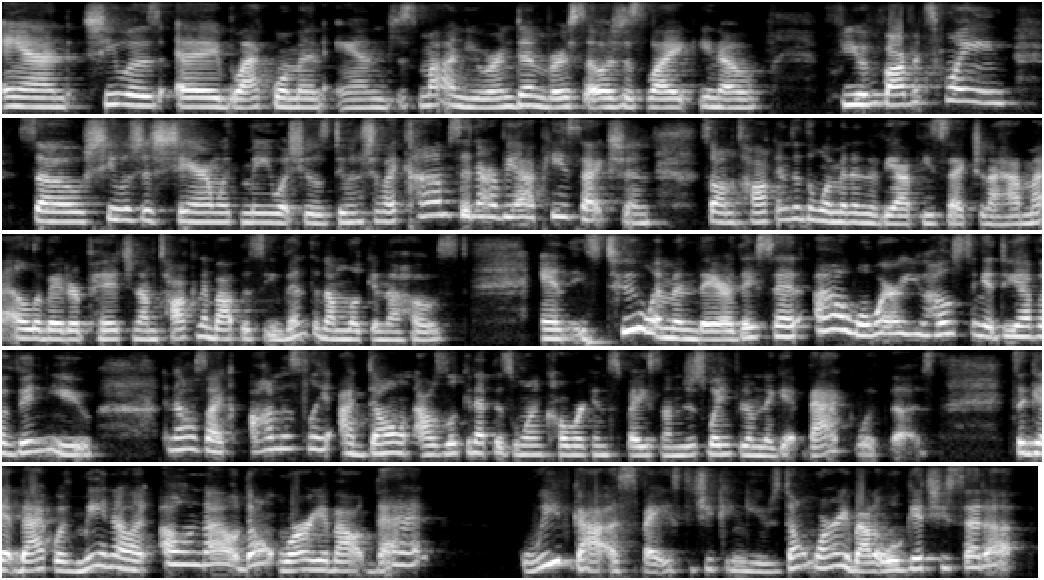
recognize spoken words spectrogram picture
and she was a black woman and just mind you were in denver so it was just like you know few and far between. So she was just sharing with me what she was doing. She's like, come sit in our VIP section. So I'm talking to the women in the VIP section. I have my elevator pitch and I'm talking about this event that I'm looking to host. And these two women there, they said, Oh, well, where are you hosting it? Do you have a venue? And I was like, honestly, I don't. I was looking at this one co-working space and I'm just waiting for them to get back with us, to get back with me. And they're like, oh no, don't worry about that. We've got a space that you can use. Don't worry about it. We'll get you set up.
